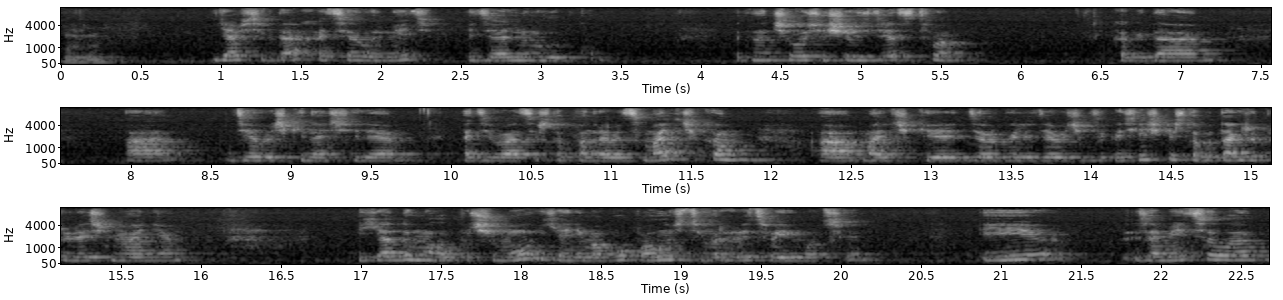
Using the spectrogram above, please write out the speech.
Можно? Я всегда хотела иметь идеальную улыбку. Это началось еще с детства, когда а, девочки начали одеваться, чтобы понравиться мальчикам, а мальчики дергали девочек за косички, чтобы также привлечь внимание. И я думала, почему я не могу полностью выражать свои эмоции. И заметила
